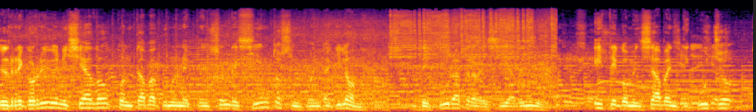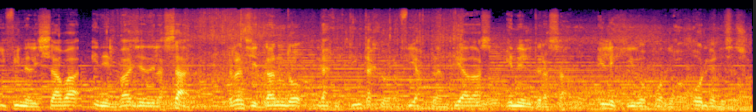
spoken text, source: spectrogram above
El recorrido iniciado contaba con una extensión de 150 kilómetros de pura travesía de enduro. Este comenzaba en Ticucho y finalizaba en el Valle de la Sara, transitando las distintas geografías planteadas en el trazado elegido por la organización.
